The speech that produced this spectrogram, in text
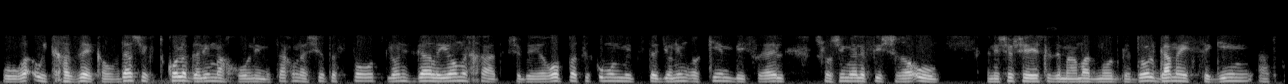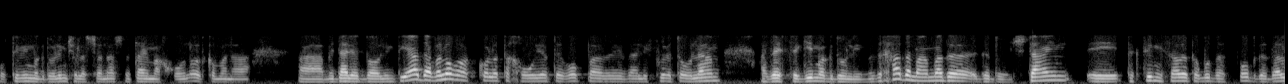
הוא, הוא התחזק. העובדה שכל הגלים האחרונים הצלחנו להשאיר את הספורט לא נסגר ליום אחד. כשבאירופה שיחקו מול מצטדיונים רכים, בישראל 30 אלף איש ראו. אני חושב שיש לזה מעמד מאוד גדול. גם ההישגים הספורטיביים הגדולים של השנה, שנתיים האחרונות, כמובן המדליות באולימפיאדה, אבל לא רק כל התחרויות אירופה ואליפויות העולם, אז ההישגים הגדולים. אז אחד, המעמד הגדול. שתיים, אה, תקציב משרד התרבות והספורט גדל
